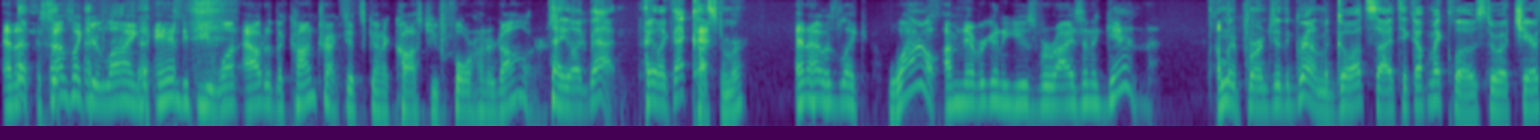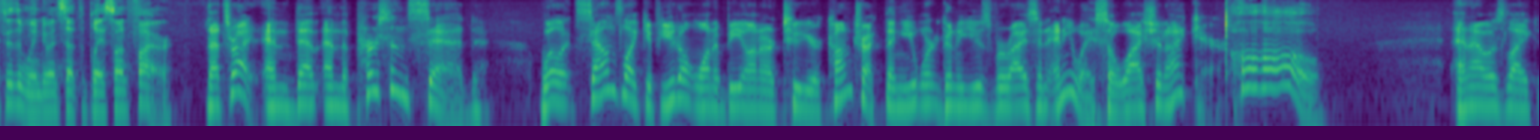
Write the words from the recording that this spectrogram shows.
and it sounds like you're lying. And if you want out of the contract, it's going to cost you four hundred dollars. How you like that? How you like that customer? And I was like, wow, I'm never going to use Verizon again. I'm going to burn to the ground. I'm going to go outside, take off my clothes, throw a chair through the window, and set the place on fire. That's right. And that and the person said, well, it sounds like if you don't want to be on our two year contract, then you weren't going to use Verizon anyway. So why should I care? Oh, And I was like,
